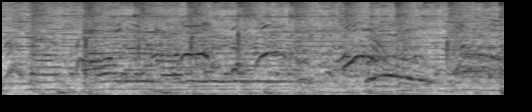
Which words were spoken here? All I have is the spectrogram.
কৃষ্ণ বৃন্দাবন হরি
